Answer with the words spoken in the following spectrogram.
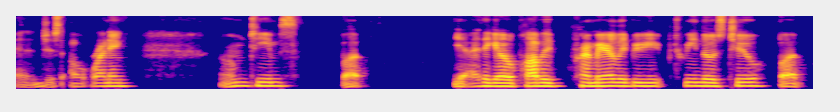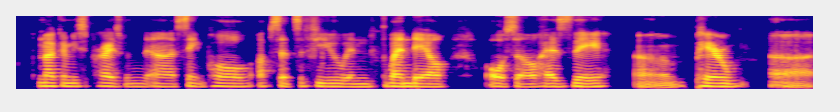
and just outrunning um, teams. But yeah, I think it'll probably primarily be between those two. But I'm not going to be surprised when uh, St. Paul upsets a few and Glendale also as they um, pair uh,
